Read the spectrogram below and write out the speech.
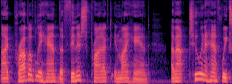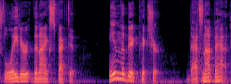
I probably had the finished product in my hand about two and a half weeks later than I expected. In the big picture, that's not bad.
